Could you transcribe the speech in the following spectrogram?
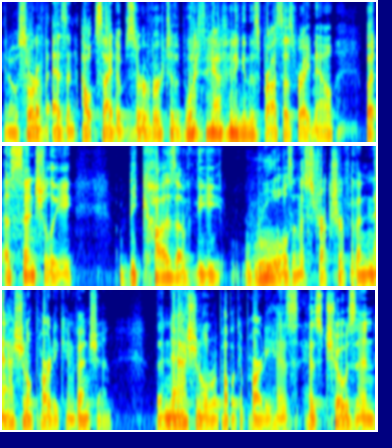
you know, sort of as an outside observer to the, what's happening in this process right now. But essentially, because of the rules and the structure for the National Party convention, the National Republican Party has has chosen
